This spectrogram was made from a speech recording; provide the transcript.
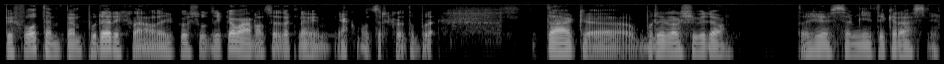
pifo tempem půjde rychle, ale jako jsou teďka Vánoce, tak nevím, jak moc rychle to bude. Tak uh, bude další video. Takže se mějte krásně.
